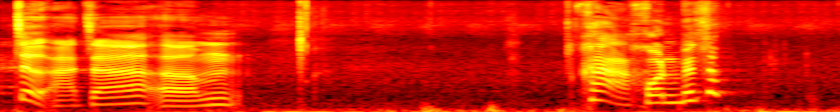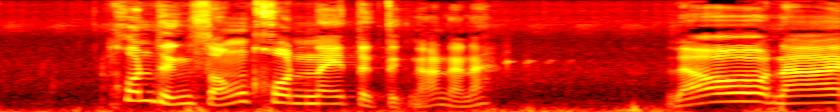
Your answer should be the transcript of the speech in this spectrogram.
ดเจอร์อาจจะเอ่มฆ่าคนไปสักคนถึงสองคนในตึกตึกๆนั้นนะนะ แล้วนาย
